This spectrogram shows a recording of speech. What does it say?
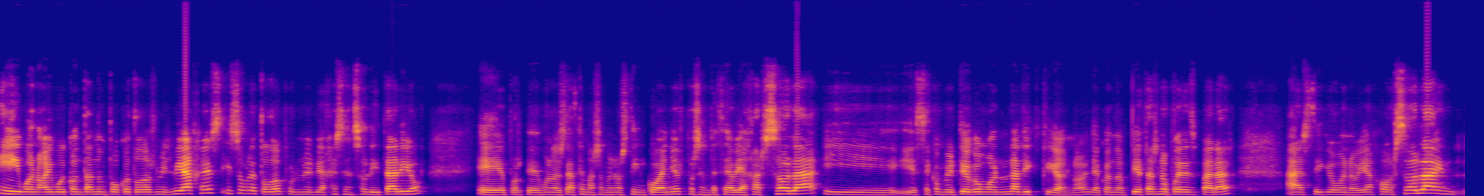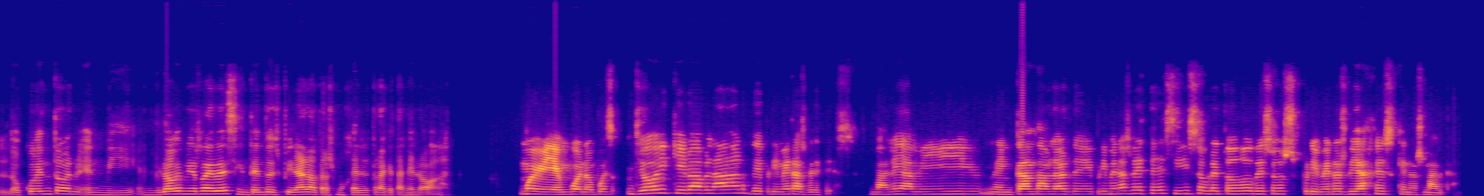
y bueno, ahí voy contando un poco todos mis viajes y sobre todo pues mis viajes en solitario, eh, porque bueno, desde hace más o menos cinco años pues empecé a viajar sola y, y se convirtió como en una adicción, ¿no? Ya cuando empiezas no puedes parar. Así que bueno, viajo sola, y lo cuento en, mi, blog, en mis redes, e intento inspirar a otras mujeres para que también lo hagan. Muy bien, bueno, pues yo hoy quiero hablar de primeras veces, ¿vale? A mí me encanta hablar de primeras veces y sobre todo de esos primeros viajes que nos marcan.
